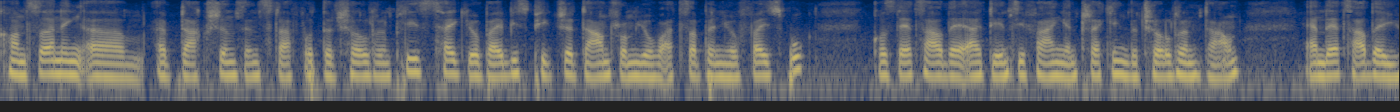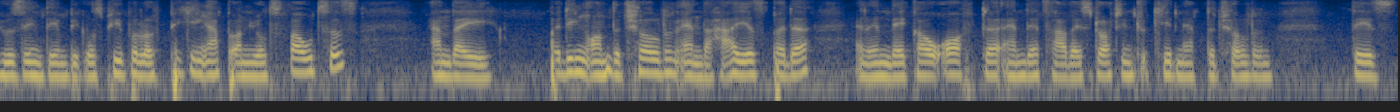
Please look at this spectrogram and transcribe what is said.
concerning um, abductions and stuff with the children. Please take your baby's picture down from your WhatsApp and your Facebook because that's how they're identifying and tracking the children down. And that's how they're using them because people are picking up on your photos and they bidding on the children and the highest bidder and then they go after and that's how they're starting to kidnap the children. There's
